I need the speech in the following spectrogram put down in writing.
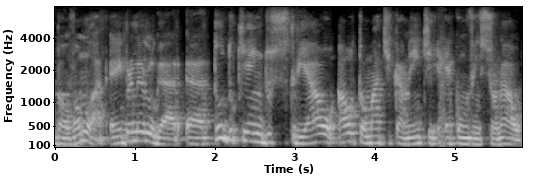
Bom, vamos lá. Em primeiro lugar, uh, tudo que é industrial automaticamente é convencional?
